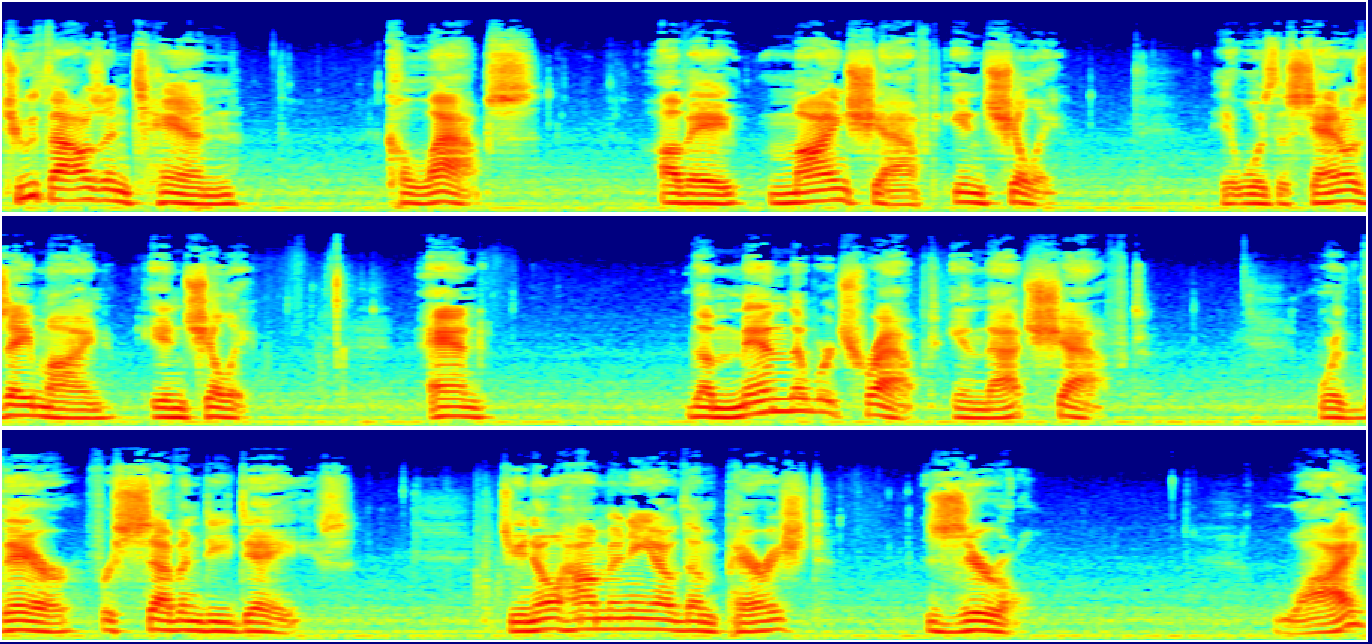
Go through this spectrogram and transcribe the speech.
2010 collapse of a mine shaft in Chile. It was the San Jose mine in Chile. And the men that were trapped in that shaft were there for 70 days. Do you know how many of them perished? Zero. Why?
